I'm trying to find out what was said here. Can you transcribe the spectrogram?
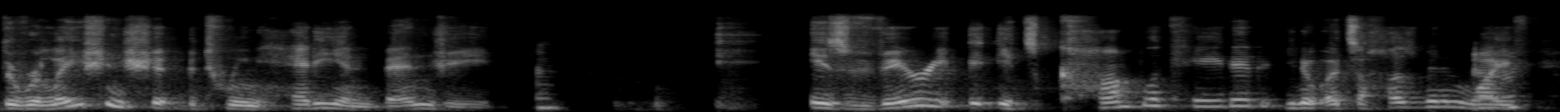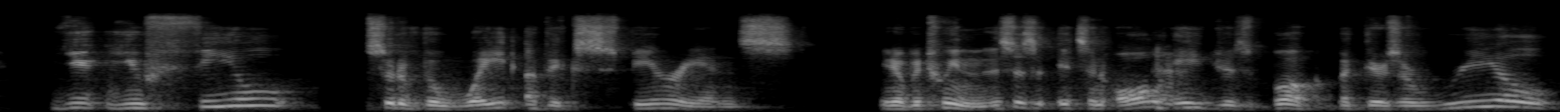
the relationship between Hetty and Benji mm. is very it's complicated. You know, it's a husband and mm-hmm. wife. Mm-hmm. You you feel sort of the weight of experience, you know, between them. This is it's an all ages book, but there's a real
